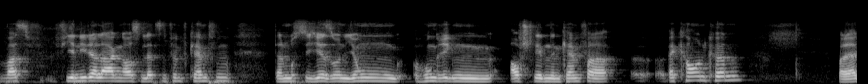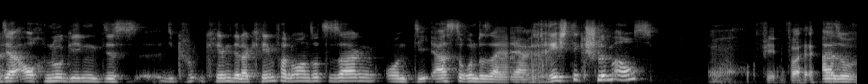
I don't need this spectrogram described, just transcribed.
was, vier Niederlagen aus den letzten fünf Kämpfen, dann musst du hier so einen jungen, hungrigen, aufstrebenden Kämpfer äh, weghauen können. Weil er hat ja auch nur gegen das, die Creme de la Creme verloren sozusagen. Und die erste Runde sah ja richtig schlimm aus. Auf jeden Fall. Also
